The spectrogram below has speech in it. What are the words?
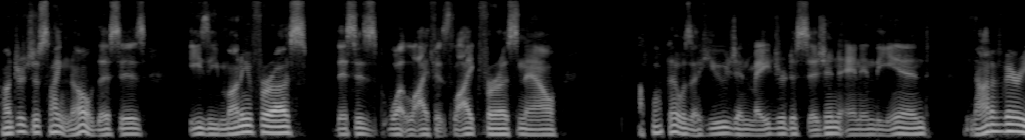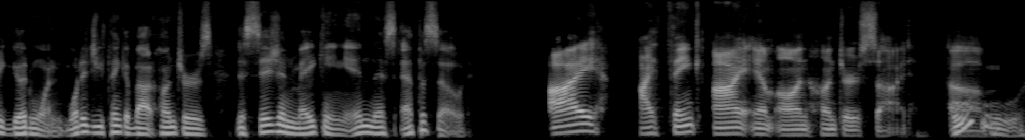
Hunter's just like, "No, this is easy money for us. This is what life is like for us now." I thought that was a huge and major decision, and in the end, not a very good one. What did you think about Hunter's decision making in this episode? I I think I am on Hunter's side. Um,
